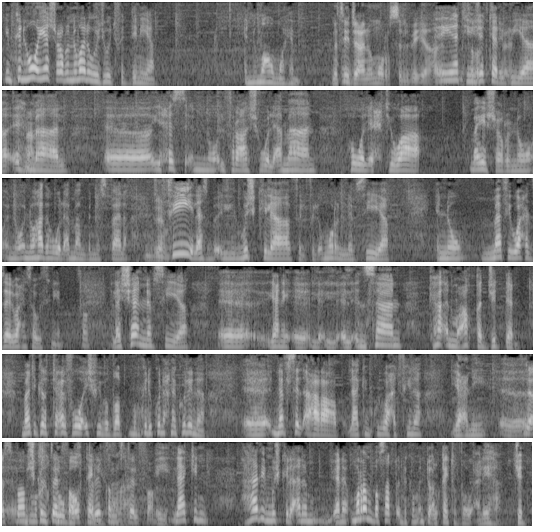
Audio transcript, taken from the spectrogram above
يمكن هو يشعر إنه ما له وجود في الدنيا إنه ما هو مهم نتيجة عن أمور سلبية هذه مثل نتيجة ما تفضل. تربية إهمال آه يحس إنه الفراش هو الأمان هو الاحتواء ما يشعر إنه إنه إنه هذا هو الأمان بالنسبة له جميل. في الأسب- المشكلة في, في الأمور النفسية إنه ما في واحد زائد واحد يساوي اثنين صح. الأشياء النفسية آه يعني آه ال- ال- الإنسان كائن معقد جدا. ما تقدر تعرف هو إيش فيه بالضبط. ممكن يكون إحنا كلنا آه نفس الأعراض لكن كل واحد فينا يعني آه مختلفة وبطريقة مختلفة. مختلفة. إي لكن هذه المشكلة أنا يعني مرة انبسطت أنكم أنتم ألقيتوا الضوء عليها جد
